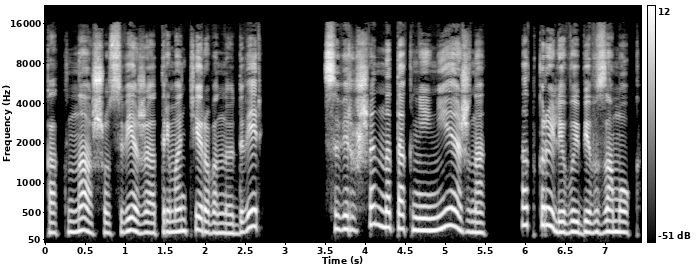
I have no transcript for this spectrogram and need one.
как нашу свежеотремонтированную дверь, совершенно так не нежно открыли, выбив замок.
